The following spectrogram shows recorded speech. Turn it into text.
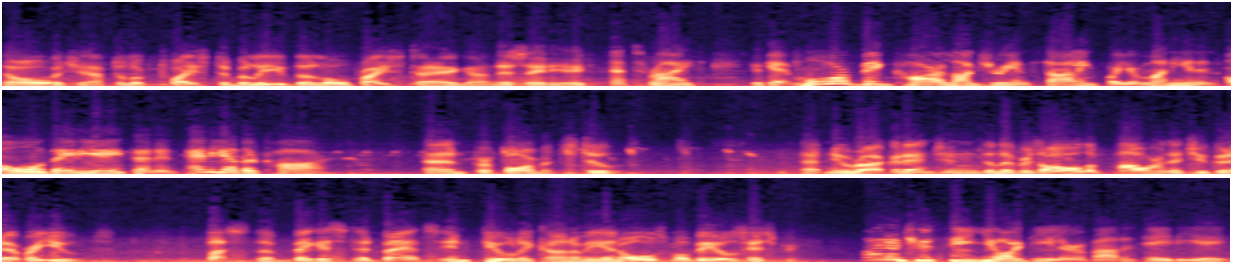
No, but you have to look twice to believe the low price tag on this 88. That's right. You get more big car luxury and styling for your money in an Olds 88 than in any other car. And performance, too. That new rocket engine delivers all the power that you could ever use, plus the biggest advance in fuel economy in Oldsmobile's history. Why don't you see your dealer about an 88?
